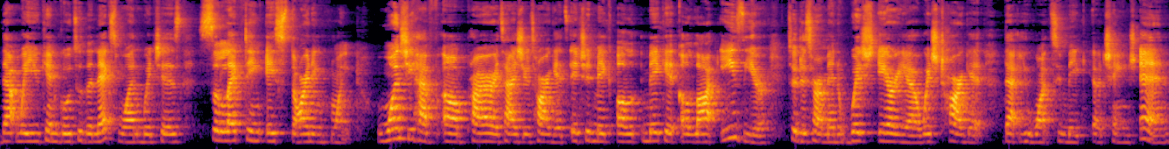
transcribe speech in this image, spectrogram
that way you can go to the next one which is selecting a starting point once you have um, prioritized your targets, it should make a, make it a lot easier to determine which area, which target that you want to make a change in.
